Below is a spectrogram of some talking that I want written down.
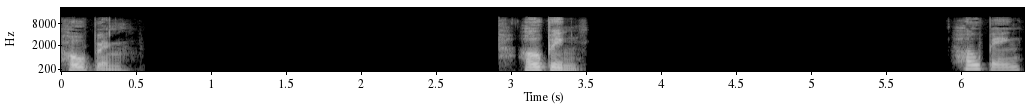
hoping, hoping, hoping.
